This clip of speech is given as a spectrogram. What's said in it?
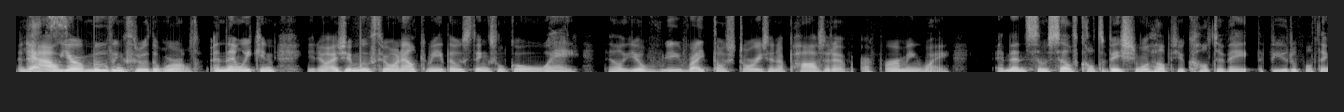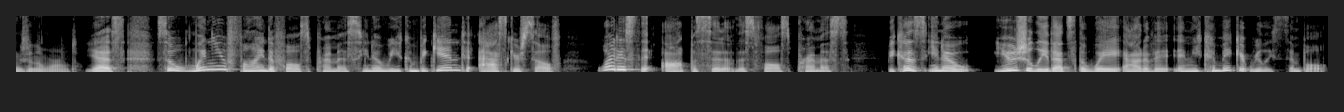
and how you're moving through the world. And then we can, you know, as you move through on alchemy, those things will go away. They'll you'll rewrite those stories in a positive, affirming way. And then some self cultivation will help you cultivate the beautiful things in the world. Yes. So when you find a false premise, you know, you can begin to ask yourself, what is the opposite of this false premise? Because, you know, usually that's the way out of it. And you can make it really simple.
